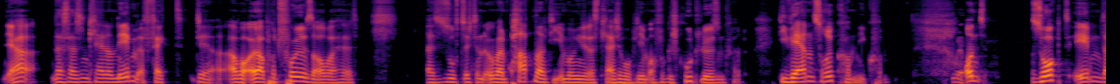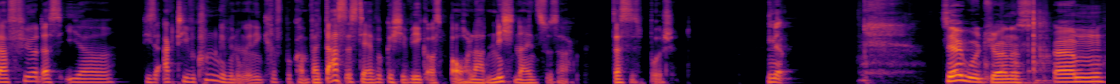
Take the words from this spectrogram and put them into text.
ja, das ist also ein kleiner Nebeneffekt, der aber euer Portfolio sauber hält. Also sucht euch dann irgendwann Partner, die immer wieder das gleiche Problem auch wirklich gut lösen können. Die werden zurückkommen, die Kunden. Ja. Und sorgt eben dafür, dass ihr diese aktive Kundengewinnung in den Griff bekommt, weil das ist der wirkliche Weg aus dem Bauchladen, nicht Nein zu sagen. Das ist Bullshit. Ja. Sehr gut, Johannes. Ähm,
